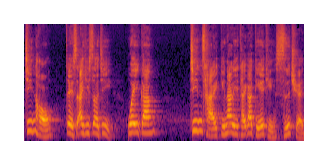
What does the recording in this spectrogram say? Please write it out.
金红这也是 IC 设计，微刚、金彩给那里抬个跌停，实权。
